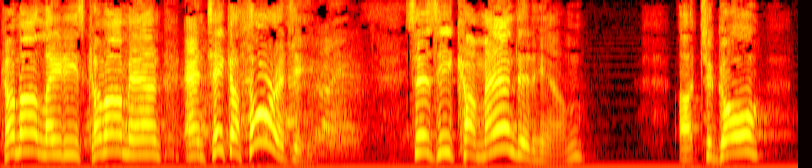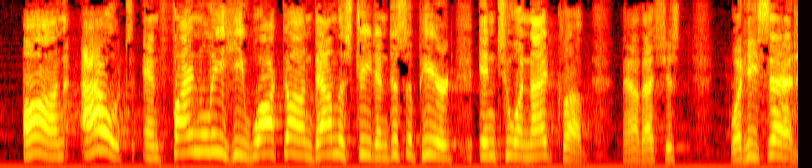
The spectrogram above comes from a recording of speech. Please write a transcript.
Come on, ladies, come on, man, and take authority. says he commanded him uh, to go on out and finally he walked on down the street and disappeared into a nightclub. Now that's just what he said.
